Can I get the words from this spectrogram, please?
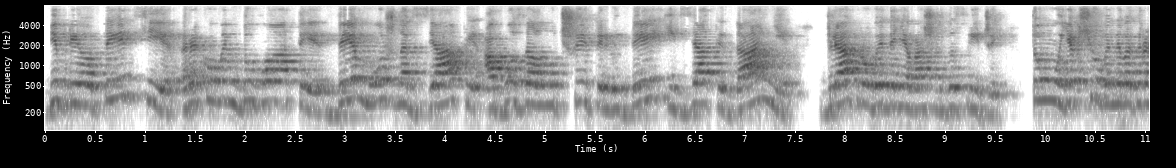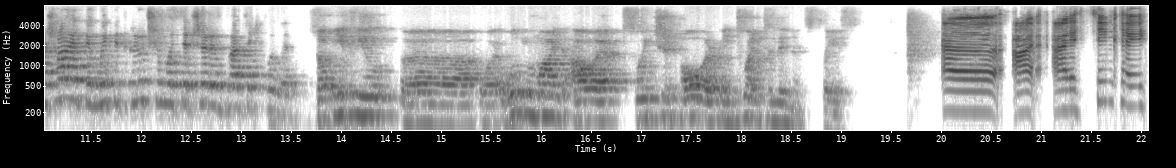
бібліотеці рекомендувати, де можна взяти або залучити людей і взяти дані для проведення ваших досліджень. Тому, якщо ви не возражаєте, ми підключимося через 20 хвилин. So if you, uh, would you mind our switching over in 20 minutes, please? Uh, I I think I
